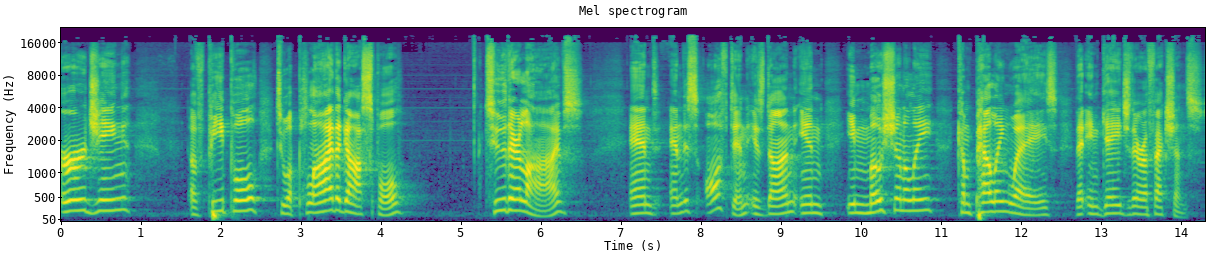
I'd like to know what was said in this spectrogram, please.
urging of people to apply the gospel to their lives. And, and this often is done in emotionally compelling ways that engage their affections.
